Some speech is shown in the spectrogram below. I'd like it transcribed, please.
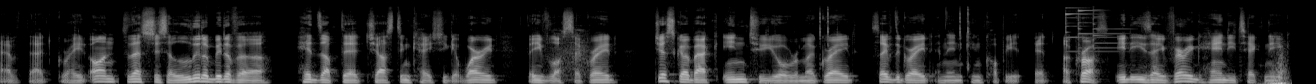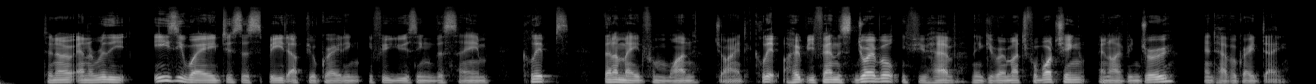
have that grade on. So that's just a little bit of a heads up there, just in case you get worried that you've lost that grade. Just go back into your remote grade, save the grade, and then you can copy it across. It is a very handy technique to know and a really easy way just to speed up your grading if you're using the same clips, that are made from one giant clip. I hope you found this enjoyable. If you have, thank you very much for watching. And I've been Drew, and have a great day.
